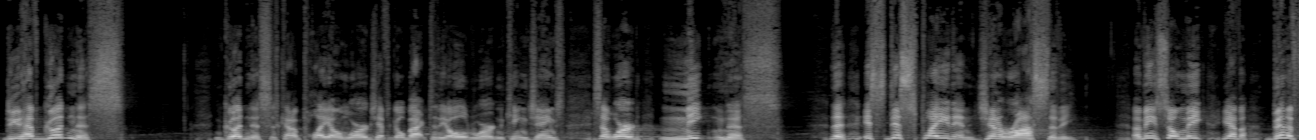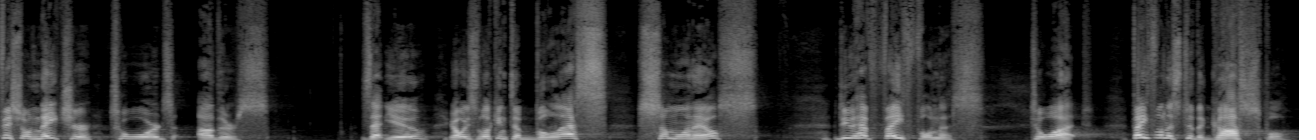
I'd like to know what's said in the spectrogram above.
Do you have goodness? Goodness is kind of play on words. You have to go back to the old word in King James. It's a word meekness. It's displayed in generosity. I mean, so meek, you have a beneficial nature towards others. Is that you? You're always looking to bless someone else? Do you have faithfulness to what? Faithfulness to the gospel.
